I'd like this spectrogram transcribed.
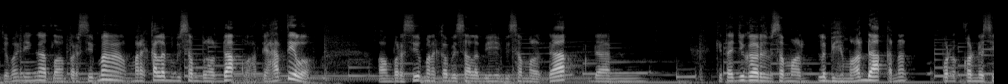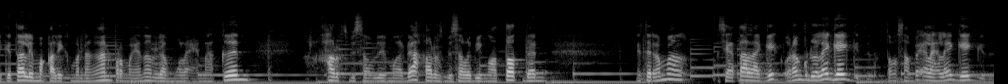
Cuman ingat lawan Persib mah mereka lebih bisa meledak. Loh hati-hati loh. Lawan Persib mereka bisa lebih bisa meledak dan kita juga harus bisa lebih meledak karena kondisi kita lima kali kemenangan permainan udah mulai enakan. Harus bisa lebih meledak harus bisa lebih ngotot dan itu siapa lagi orang kudu legek gitu. Tong sampai eleh legek gitu.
